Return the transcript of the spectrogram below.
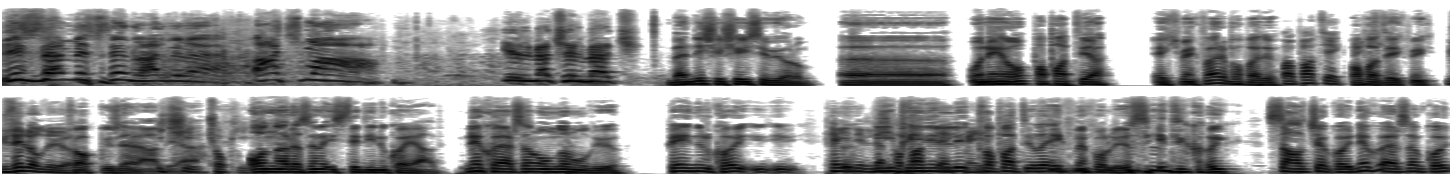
İzlenmişsin kalbime. Açma. İlmek ilmek Ben de şey şeyi seviyorum. Ee, o ne o? Papatya. Ekmek var ya papatya. Papatya ekmek. Papatya ekmek. Güzel oluyor. Çok güzel abi İçi ya. çok iyi. Onun arasına istediğini koy abi. Ne koyarsan ondan oluyor. Peynir koy. Peynirli papatya peynirli ekmeği. papatyalı ekmek oluyor. Zeytin koy. Salça koy. Ne koyarsan koy.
